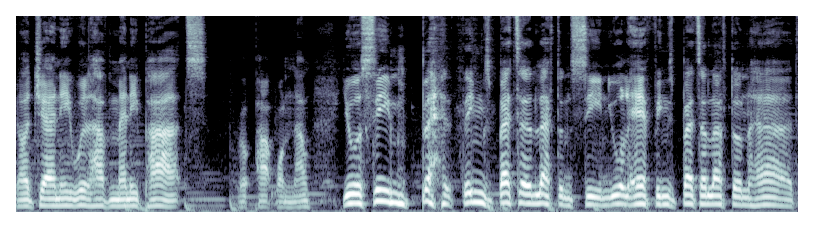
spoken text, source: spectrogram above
Your journey will have many parts. We're at part one now. You will see be- things better left unseen. You will hear things better left unheard.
